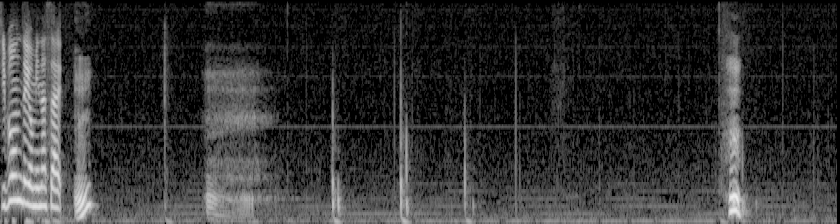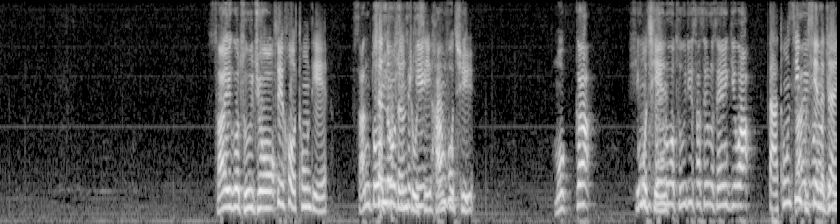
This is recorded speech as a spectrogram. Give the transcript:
自分で読みなさい。うん？うん。最後通帳。最後通牒。山東省主席韓复渠。目前打通金浦线的战役。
